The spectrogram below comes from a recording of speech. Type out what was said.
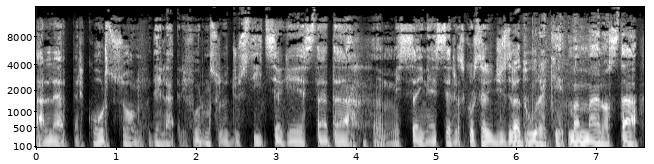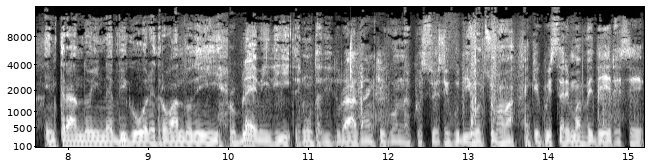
al percorso della riforma sulla giustizia che è stata eh, messa in essere la scorsa legislatura e che man mano sta entrando in vigore trovando dei problemi di tenuta, di durata anche con questo esecutivo. Insomma ma anche qui staremo a vedere se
